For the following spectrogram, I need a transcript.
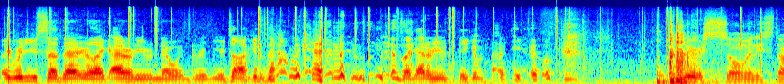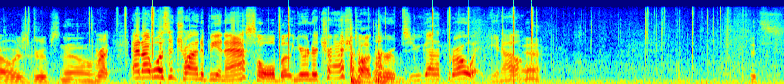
like when you said that, you're like, "I don't even know what group you're talking about, man." it's like I don't even think about you. There are so many Star Wars groups now. Right. And I wasn't trying to be an asshole, but you're in a trash talk group, so you got to throw it, you know? Yeah. It's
